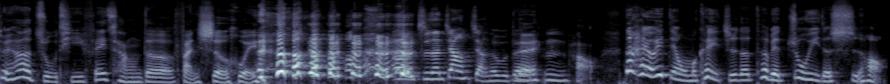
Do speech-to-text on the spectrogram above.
对，它的主题非常的反社会，呃，只能这样讲，对不对？对，嗯，好。但还有一点我们可以值得特别注意的是，哈，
